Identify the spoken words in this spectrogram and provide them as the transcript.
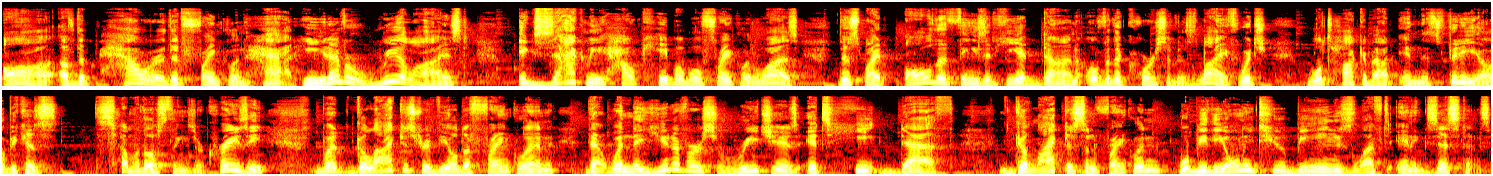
awe of the power that Franklin had. He never realized exactly how capable Franklin was, despite all the things that he had done over the course of his life, which we'll talk about in this video because some of those things are crazy, but Galactus revealed to Franklin that when the universe reaches its heat death, Galactus and Franklin will be the only two beings left in existence.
